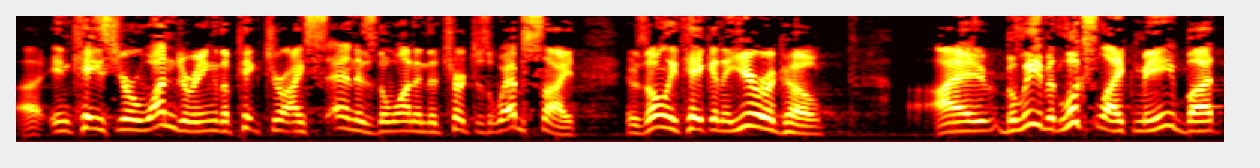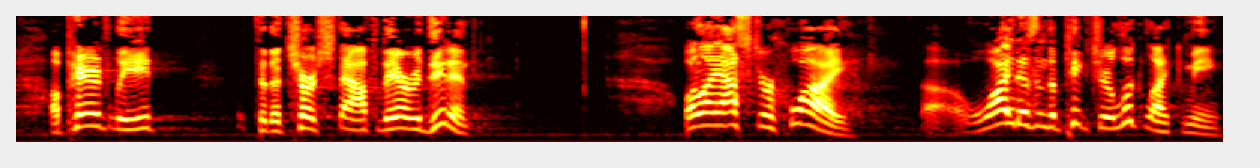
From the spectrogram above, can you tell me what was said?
Uh, in case you're wondering, the picture I sent is the one in the church's website. It was only taken a year ago. I believe it looks like me, but apparently to the church staff there it didn't. Well, I asked her why. Uh, why doesn't the picture look like me?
